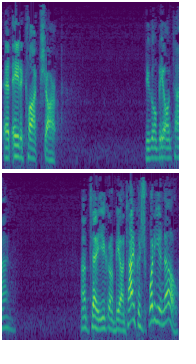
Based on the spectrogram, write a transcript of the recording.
at 8 o'clock sharp. You going to be on time? I'm tell you, you're going to be on time because what do you know?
